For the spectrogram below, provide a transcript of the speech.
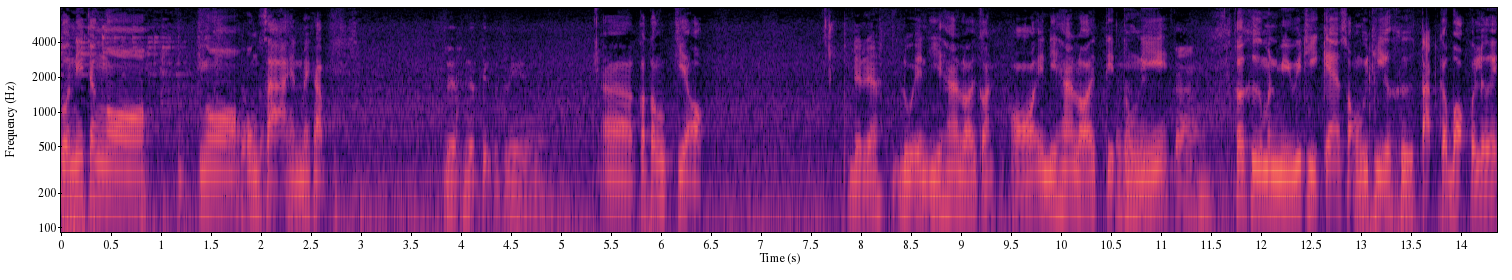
ตัวนี้จะงองอองศาเห็นไหมครับเดือนจะติดอยู่ตรงนี้เนี่ยเอ่อก็ต้องเจียร์ออก เดี๋ยวนะดู NE 500 ก่อน อ๋อ NE 500 ติดตรงนี้กลางก็คือมันมีวิธีแก้ 2 วิธีก็คือตัดกระบอกไปเลย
